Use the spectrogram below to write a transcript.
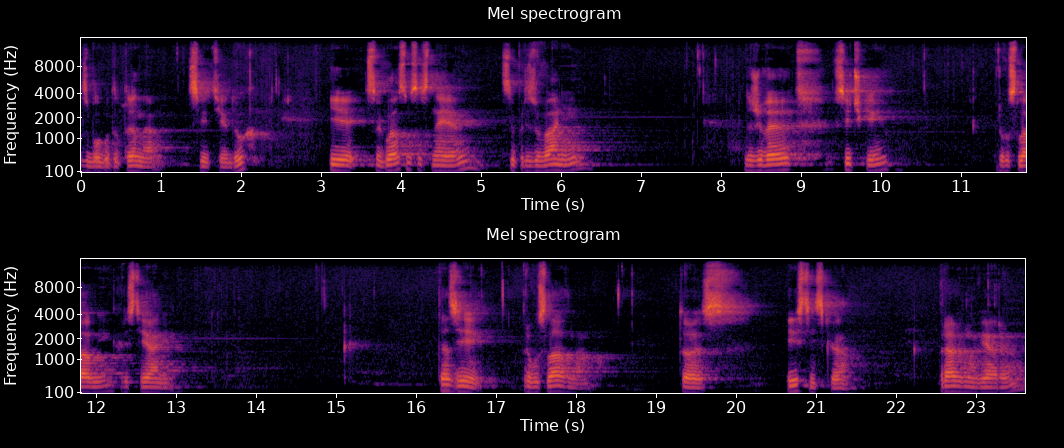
с благодата на Светия Дух – и съгласно с нея са призовани да живеят всички православни християни. Тази православна, т.е. истинска, правилна вяра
